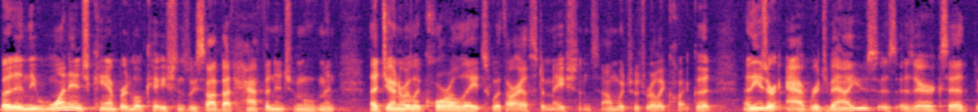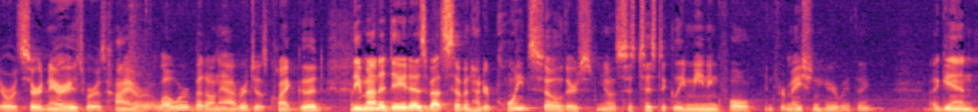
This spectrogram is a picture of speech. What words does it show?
But in the one-inch cambered locations, we saw about half an inch of movement. That generally correlates with our estimations, um, which was really quite good. Now, these are average values, as, as Eric said. There were certain areas where it was higher or lower, but on average, it was quite good. The amount of data is about 700 points, so there's you know statistically meaningful information here, we think. Again,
